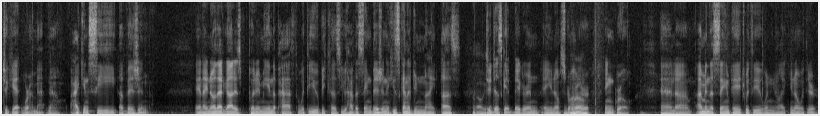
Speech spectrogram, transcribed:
to get where I'm at now. I can see a vision. And I know that God is putting me in the path with you because you have the same vision and He's going to unite us Oh, to just get bigger and, and, you know stronger and grow. And um, I'm in the same page with you when you're like, you know, with your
